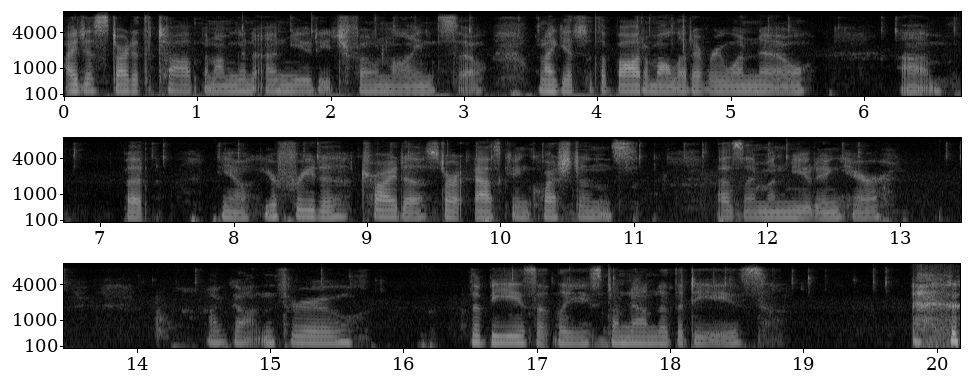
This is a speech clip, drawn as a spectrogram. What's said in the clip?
I just start at the top and I'm going to unmute each phone line, so when I get to the bottom, I'll let everyone know. Um, but, you know, you're free to try to start asking questions as I'm unmuting here. I've gotten through the B's at least. I'm down to the D's. How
